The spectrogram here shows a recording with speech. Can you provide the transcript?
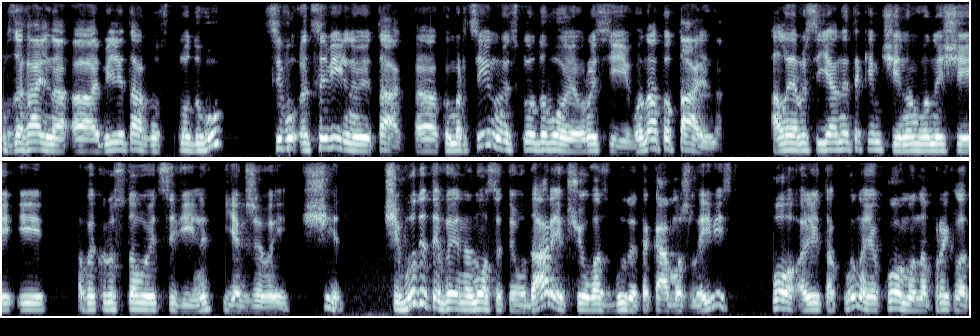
в загальну мілітарну складову цивільної так е, комерційної складової в Росії вона тотальна, але росіяни таким чином вони ще і використовують цивільних як живий щит. Чи будете ви наносити удар, якщо у вас буде така можливість по літаку, на якому, наприклад,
